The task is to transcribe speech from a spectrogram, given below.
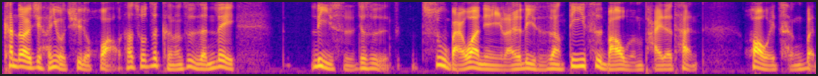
看到一句很有趣的话，他说这可能是人类历史就是数百万年以来的历史上第一次把我们排的碳化为成本，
